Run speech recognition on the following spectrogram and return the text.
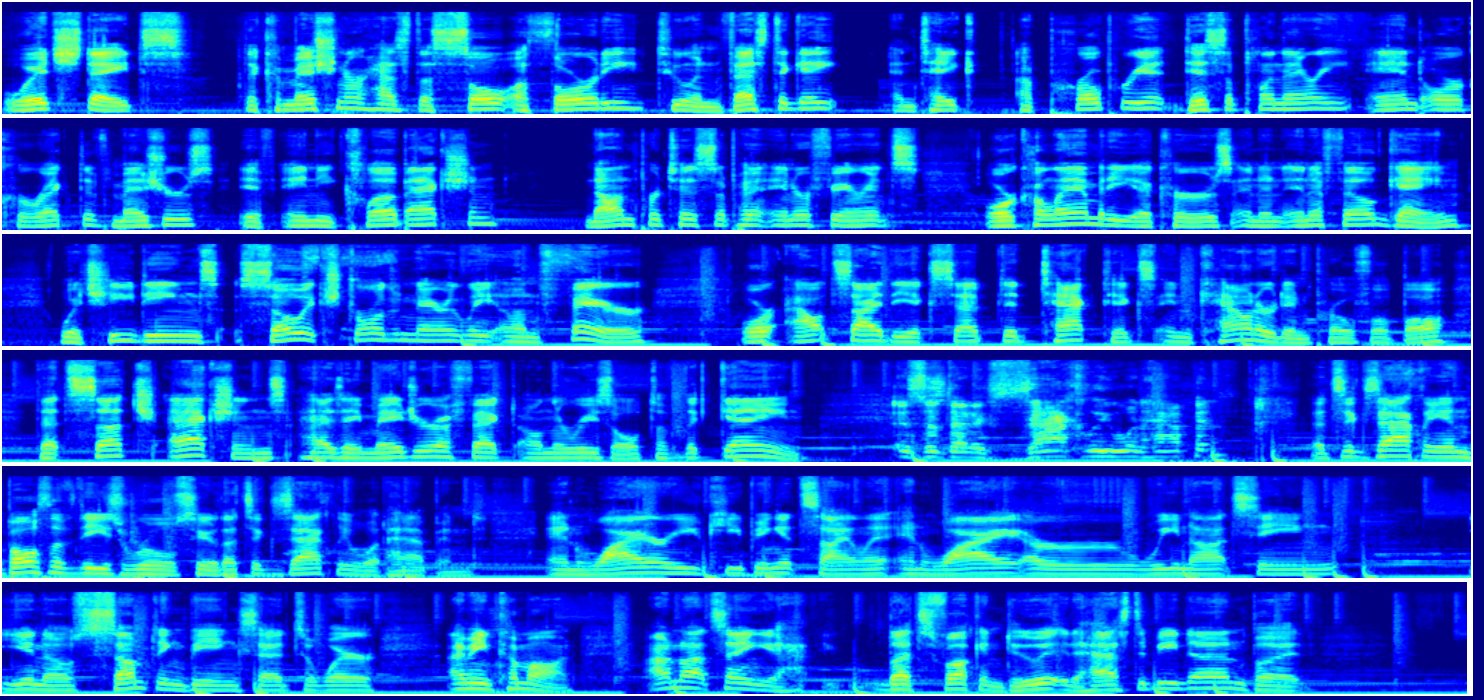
which states the Commissioner has the sole authority to investigate and take appropriate disciplinary and or corrective measures if any club action, non-participant interference, or calamity occurs in an NFL game which he deems so extraordinarily unfair or outside the accepted tactics encountered in pro football that such actions has a major effect on the result of the game. Isn't that exactly what happened? That's exactly in both of these rules here. That's exactly what happened. And why are you keeping it silent? And why are we not seeing, you know, something being said to where, I mean, come on. I'm not saying you ha- let's fucking do it. It has to be done, but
